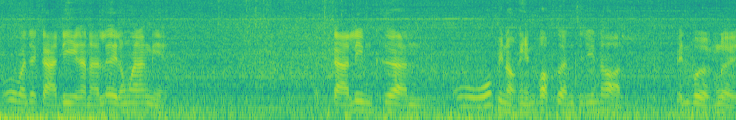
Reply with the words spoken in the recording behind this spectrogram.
โอ้บ รรยากาศดีขนาดเลยลงมาทางนี้บรรยากาศริมเขื่อนโอ้พี่น้องเห็นบ่เขื่อนสิรินธรเป็นเบิงเลย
